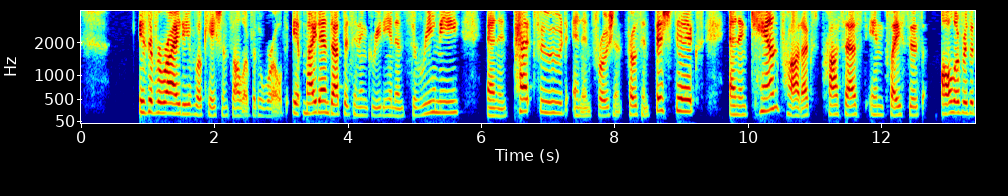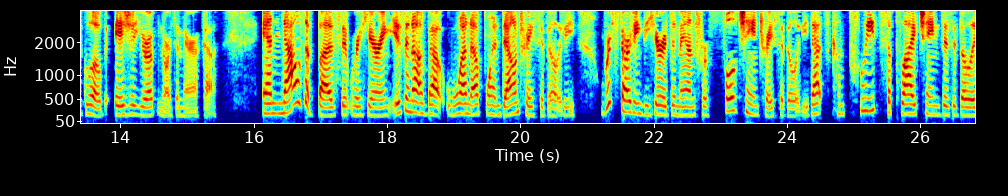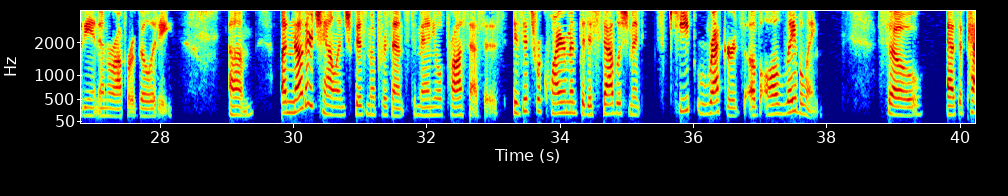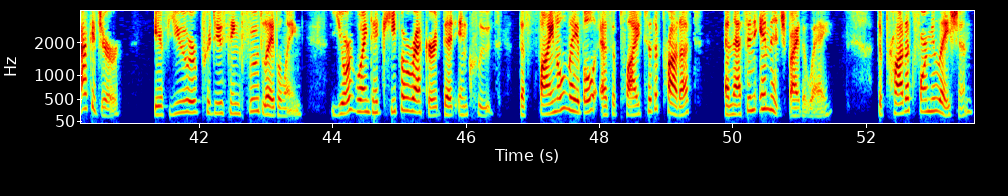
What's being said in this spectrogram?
is a variety of locations all over the world. It might end up as an ingredient in surimi and in pet food and in frozen, frozen fish sticks and in canned products processed in places all over the globe, Asia, Europe, North America. And now the buzz that we're hearing isn't about one up, one down traceability. We're starting to hear a demand for full chain traceability. That's complete supply chain visibility and interoperability. Um, Another challenge FSMA presents to manual processes is its requirement that establishments keep records of all labeling. So as a packager, if you're producing food labeling, you're going to keep a record that includes the final label as applied to the product, and that's an image, by the way, the product formulation,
